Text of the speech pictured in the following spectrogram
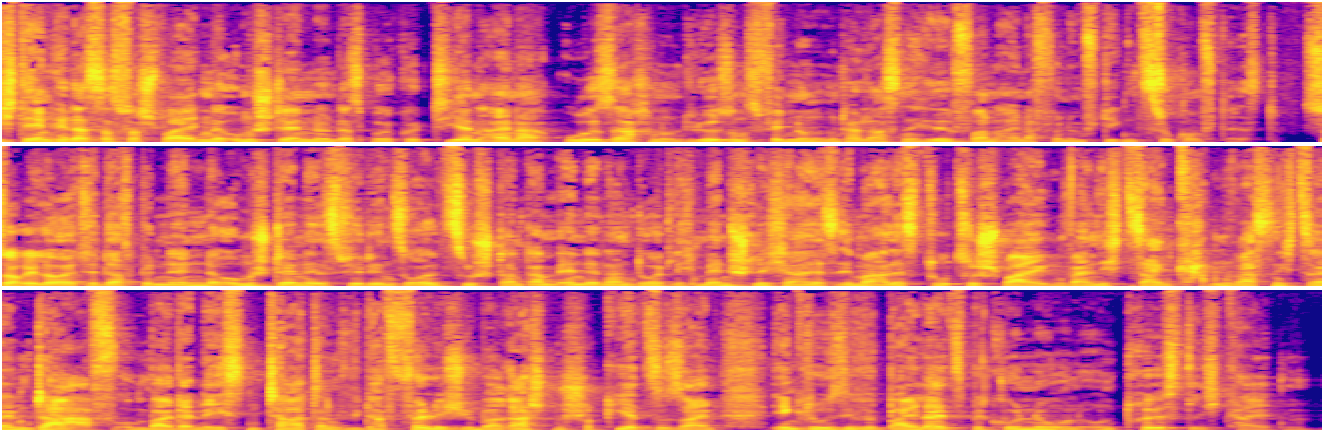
Ich denke, dass das Verschweigen der Umstände und das Boykottieren einer Ursachen- und Lösungsfindung unterlassene Hilfe an einer vernünftigen Zukunft ist. Sorry Leute, das Benennen der Umstände ist für den Sollzustand am Ende dann deutlich menschlicher, als immer alles totzuschweigen, weil nicht sein kann, was nicht sein darf, um bei der nächsten Tat dann wieder völlig überrascht und schockiert zu sein, inklusive Beileidsbekundungen und Tröstlichkeiten.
